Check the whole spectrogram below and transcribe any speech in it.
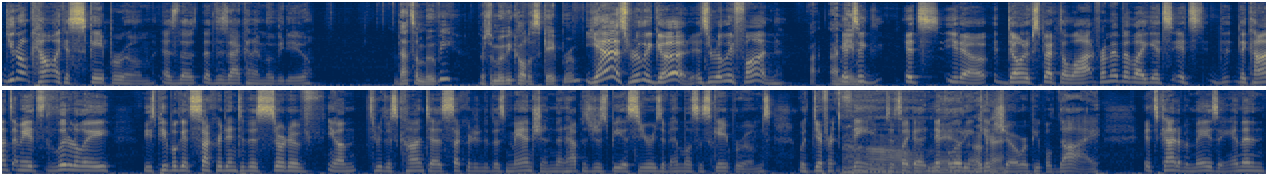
you don't count like Escape Room as those that is that kind of movie, do you? That's a movie. There's a movie called Escape Room. Yeah, it's really good. It's really fun. I- mean, it's a it's you know don't expect a lot from it, but like it's it's the, the concept. I mean, it's literally these people get suckered into this sort of you know through this contest, suckered into this mansion that happens to just be a series of endless escape rooms with different themes. it's like a Oh. Nickelodeon kid show where people die. It's kind of amazing. And then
